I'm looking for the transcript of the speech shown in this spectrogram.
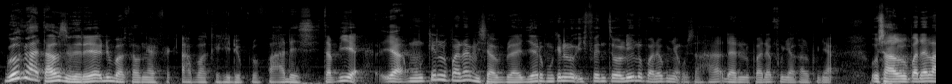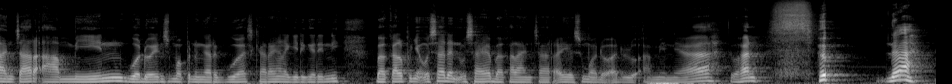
gue nggak tahu sebenarnya ini bakal ngefek apa ke hidup lu pada sih. Tapi ya ya mungkin lu pada bisa belajar mungkin lu eventually lu pada punya usaha dan lu pada punya kalau punya usaha lu pada lancar amin. Gue doain semua pendengar gue sekarang yang lagi dengerin nih bakal punya usaha dan usahanya bakal lancar. Ayo semua doa dulu amin ya. Tuhan Hup. nah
